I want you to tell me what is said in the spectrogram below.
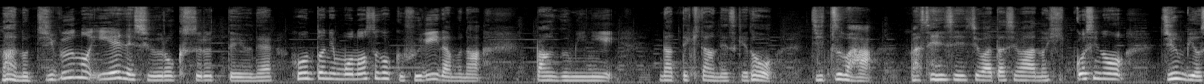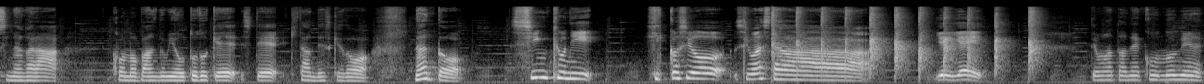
まあ、あの自分の家で収録するっていうね本当にものすごくフリーダムな番組になってきたんですけど実は、まあ、先々週私はあの引っ越しの準備をしながらこの番組をお届けしてきたんですけどなんと新居に引っ越しをしました。イェイイェイ。でまたねこのね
